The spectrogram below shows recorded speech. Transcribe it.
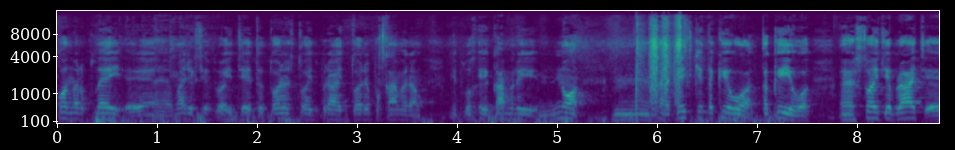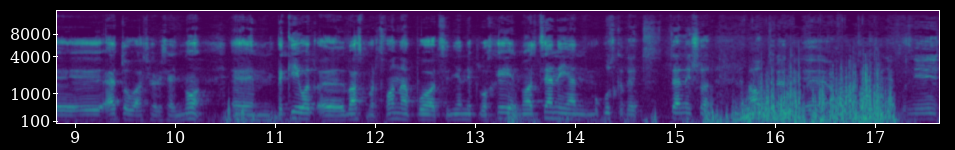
Honor Play э, Magic 7 Lite это тоже стоит брать, тоже по камерам, неплохие камеры, но м, характеристики такие вот, такие вот. Э, стоите брать, э, это ваше решение. Но э, такие вот э, два смартфона по цене неплохие, но цены я не могу сказать, цены, что автор э, автор не,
